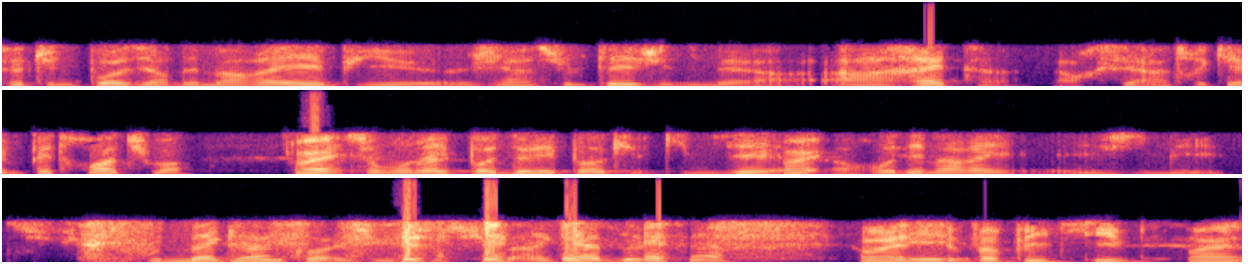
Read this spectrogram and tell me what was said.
faites une pause et redémarrer. Et puis j'ai insulté, j'ai dit mais arrête. Alors que c'est un truc MP3, tu vois ouais, sur mon iPod de l'époque qui me disait redémarrer. Et je dis mais tu te fous de ma gueule quoi, je, suis incapable de le faire. Ouais, c'est pas possible. Ouais,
